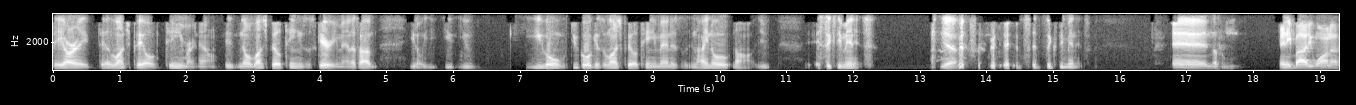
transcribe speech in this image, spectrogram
they are a they're a lunch pail team right now. You know, lunch pail teams are scary, man. That's how you know you you you, you go you go against a lunch pail team, man. It's I know no you it's sixty minutes. yeah. it's it's sixty minutes. And anybody wanna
